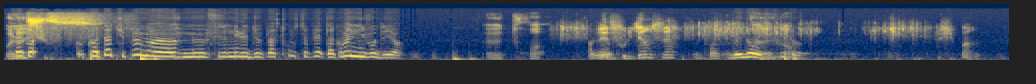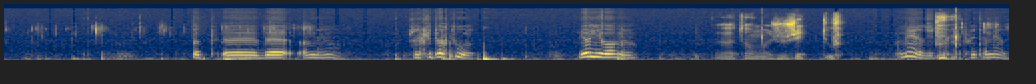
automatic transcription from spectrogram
Voilà, je suis. tu peux me, me fusionner les deux plastrons, s'il te plaît? T'as combien de niveaux déjà? Euh, 3. Ah êtes full jump là? Mais non, Euh, non. toi. Je sais pas. Hop, euh, bah... Oh non. Je récupère tout, hein. Viens, on y va, maintenant. Euh, attends, moi je jette tout. Oh, merde, j'ai récupéré ta merde.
